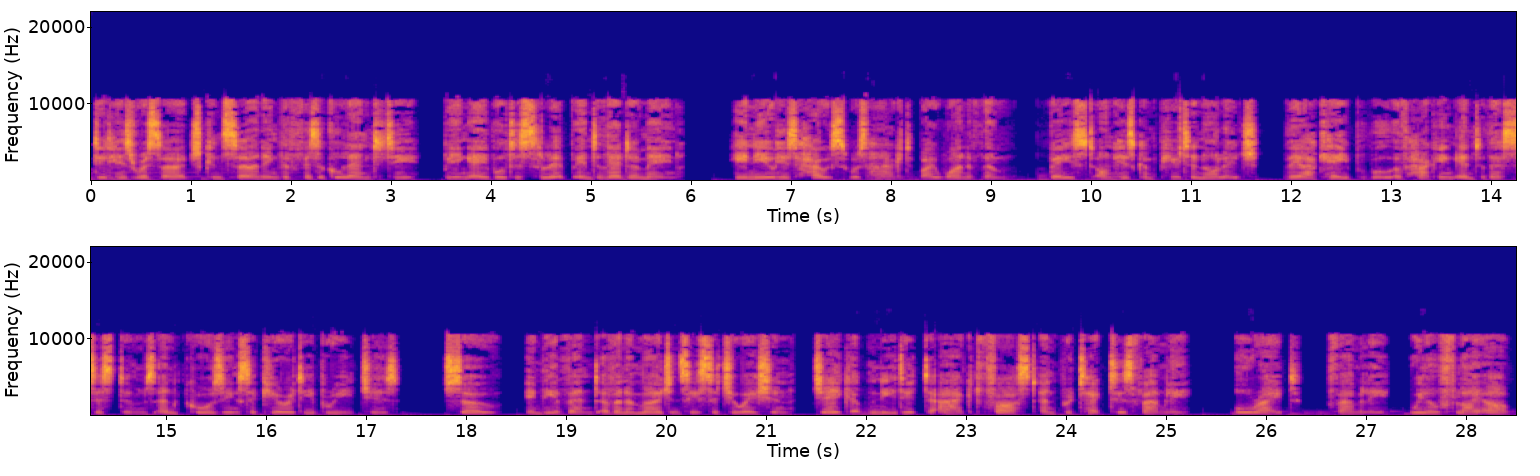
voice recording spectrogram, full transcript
did his research concerning the physical entity, being able to slip into their domain. He knew his house was hacked by one of them. Based on his computer knowledge, they are capable of hacking into their systems and causing security breaches. So, in the event of an emergency situation, Jacob needed to act fast and protect his family. Alright, family, we'll fly up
